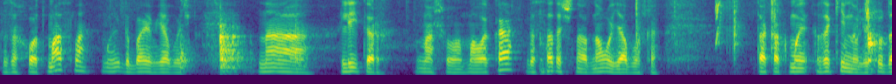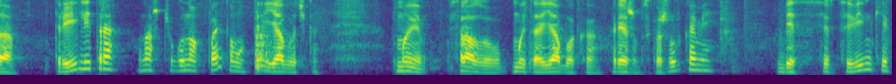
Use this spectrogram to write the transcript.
заход масла, мы добавим яблочки. На литр нашего молока достаточно одного яблока. Так как мы закинули туда 3 литра в наш чугунок, поэтому 3 яблочка. Мы сразу мытое яблоко режем с кожурками, без сердцевинки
